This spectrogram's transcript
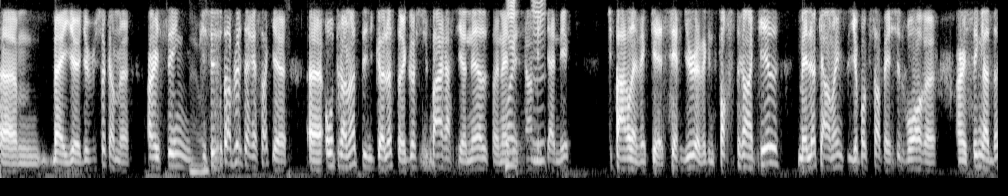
Euh, ben, il a, il a vu ça comme euh, un signe. Puis c'est d'autant plus intéressant que euh, autrement, c'est Nicolas, c'est un gars super rationnel, c'est un ingénieur Mm. mécanique qui parle avec euh, sérieux, avec une force tranquille. Mais là, quand même, il n'a pas pu s'empêcher de voir euh, un signe là-dedans.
